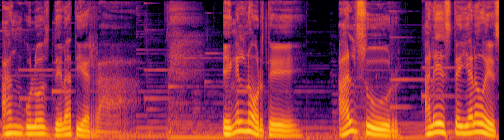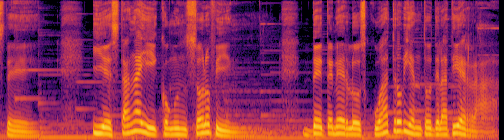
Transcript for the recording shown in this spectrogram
ángulos de la tierra. En el norte, al sur, al este y al oeste. Y están ahí con un solo fin, detener los cuatro vientos de la tierra.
